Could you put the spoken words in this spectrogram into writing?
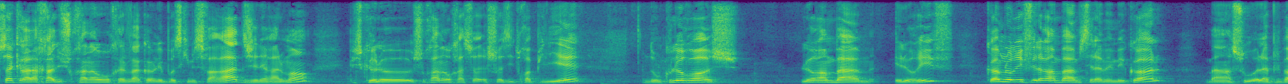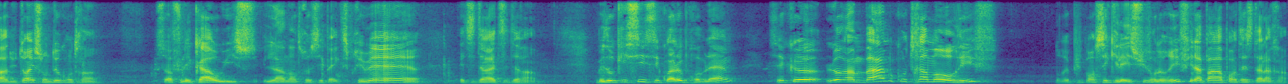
C'est pour ça que la halakha du Shulchan elle va comme les poskim Sfarad, généralement, puisque le Shulchan a cho- choisi trois piliers. Donc, le Roche, le Rambam et le Rif. Comme le Rif et le Rambam, c'est la même école, ben, la plupart du temps, ils sont deux contre un. Sauf les cas où l'un d'entre eux s'est pas exprimé, etc., etc. Mais donc ici, c'est quoi le problème? C'est que le Rambam, contrairement au Rif, on aurait pu penser qu'il allait suivre le Rif, il n'a pas rapporté cette halakha.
